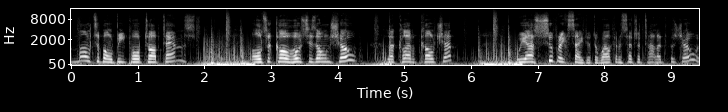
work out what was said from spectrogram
multiple Beatport top tens. Also co hosts his own show, La Club Culture, We are super excited to welcome such a talent to the show.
